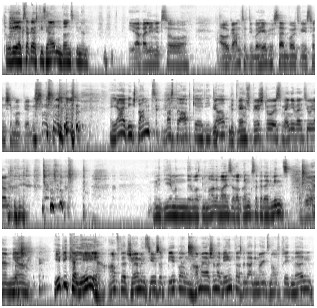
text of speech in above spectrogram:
Da wo du ja gesagt hast, die Serben bei uns gewinnen. Ja, weil ich nicht so arrogant und überheblich sein wollte, wie ich sonst immer bin. ja, ich bin gespannt, was da abgeht. Ich glaub, mit, mit wem spielst du? Ist Main Event, Julian? mit jemandem, der was normalerweise auch ganz gesagt hat, er gewinnt. So. Ähm, ja. Yippie auf der German Series of Beer Pong haben wir ja schon erwähnt, dass wir da gemeinsam auftreten werden.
